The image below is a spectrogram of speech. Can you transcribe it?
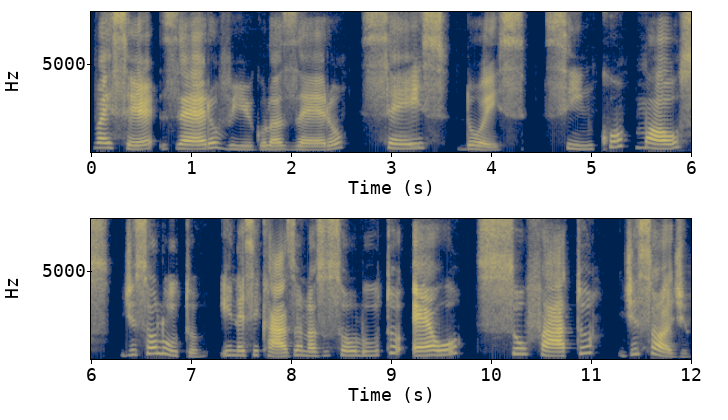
vai ser 0,0625 mols de soluto. E, nesse caso, nosso soluto é o sulfato de sódio.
